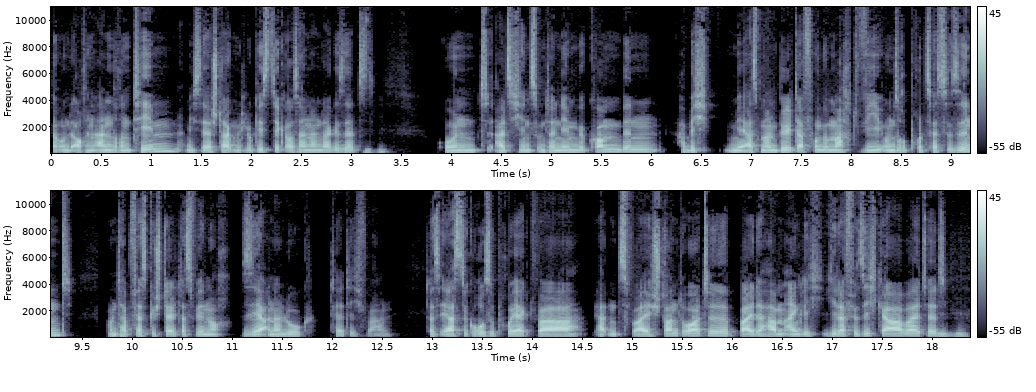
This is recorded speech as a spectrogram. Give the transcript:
und auch in anderen Themen, mich sehr stark mit Logistik auseinandergesetzt. Mhm. Und als ich ins Unternehmen gekommen bin, habe ich mir erstmal ein Bild davon gemacht, wie unsere Prozesse sind und habe festgestellt, dass wir noch sehr analog tätig waren. Das erste große Projekt war, wir hatten zwei Standorte, beide haben eigentlich jeder für sich gearbeitet. Mhm.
